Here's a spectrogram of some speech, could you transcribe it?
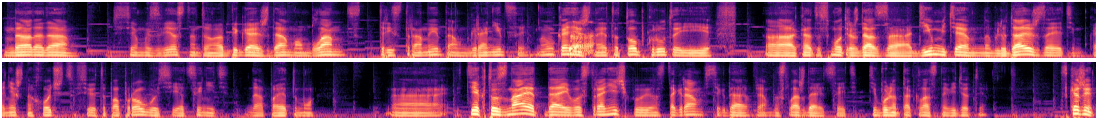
Да-да-да, всем известно, там оббегаешь, да, Монблан, три страны, там, границы. Ну, конечно, да. это топ, круто, и а, когда ты смотришь, да, за Дим Митяем, наблюдаешь за этим, конечно, хочется все это попробовать и оценить, да, поэтому а, те, кто знает, да, его страничку и Инстаграм всегда прям наслаждаются этим, тем более он так классно ведет ее. Скажи,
